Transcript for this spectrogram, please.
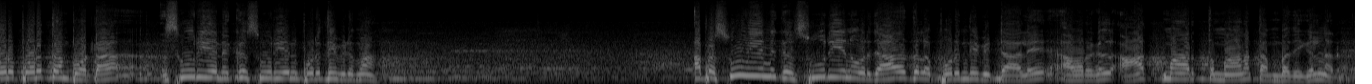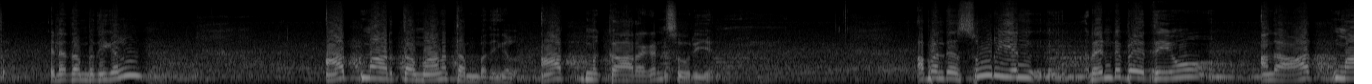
ஒரு பொருத்தம் போட்டால் சூரியனுக்கு சூரியன் பொருத்தி விடுமா? அப்போ சூரியனுக்கு சூரியன் ஒரு ஜாதகத்தில் பொருந்தி விட்டாலே அவர்கள் ஆத்மார்த்தமான தம்பதிகள் அர்த்தம் என்ன தம்பதிகள்? ஆத்மார்த்தமான தம்பதிகள். ஆத்மகாரகன் சூரியன். அப்போ இந்த சூரியன் ரெண்டு பேர்த்தையும் அந்த ஆத்மா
